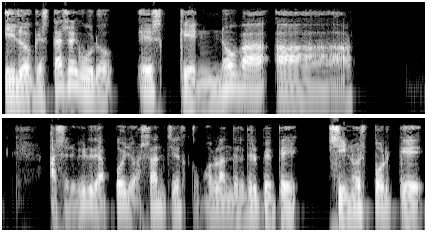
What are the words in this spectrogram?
Y lo que está seguro es que no va a, a servir de apoyo a Sánchez, como hablan desde el PP, si no es porque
